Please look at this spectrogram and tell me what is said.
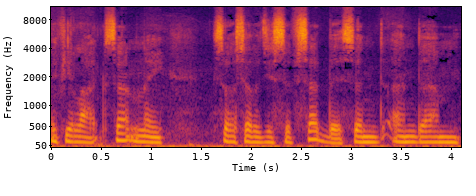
if you like. Certainly, sociologists have said this, and and um,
